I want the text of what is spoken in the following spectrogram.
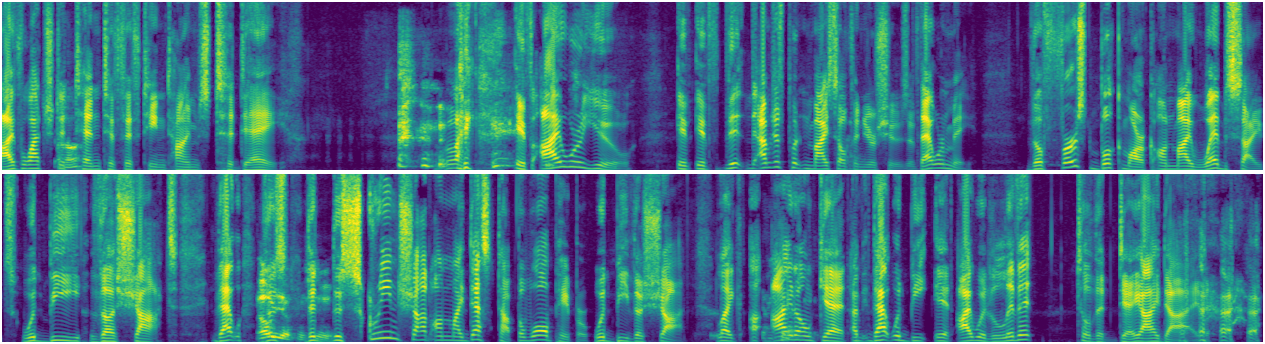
I've watched it Uh-huh. 10 to 15 times today. like if I were you, if if th- I'm just putting myself in your shoes, if that were me, the first bookmark on my websites would be the shot. That Oh, the, yeah, the, sure. the screenshot on my desktop, the wallpaper would be the shot. Like I, I don't get. I mean, that would be it. I would live it till the day I died.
